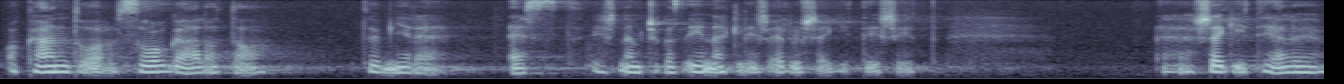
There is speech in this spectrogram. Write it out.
a kántor szolgálata többnyire ezt, és nem csak az éneklés elősegítését eh, segíti elő.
